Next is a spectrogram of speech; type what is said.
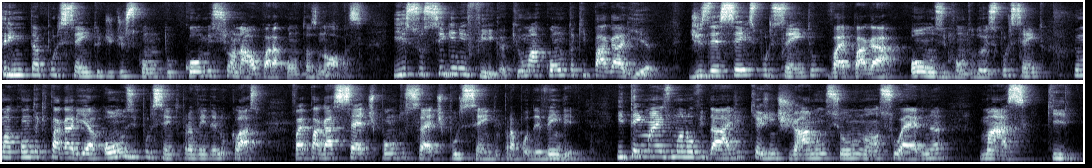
30% de desconto comissional para contas novas. Isso significa que uma conta que pagaria 16% vai pagar 11,2% e uma conta que pagaria 11% para vender no clássico vai pagar 7,7% para poder vender. E tem mais uma novidade que a gente já anunciou no nosso webinar, mas que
